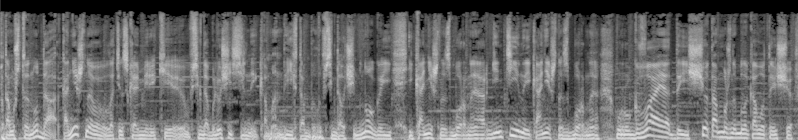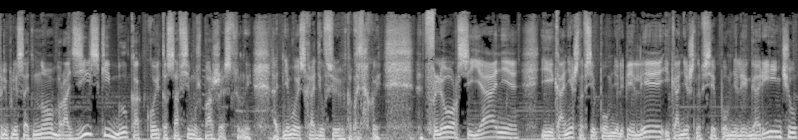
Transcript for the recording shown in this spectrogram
Потому что, ну да, конечно, в Латинской Америке всегда были очень сильные команды, их там было всегда очень много, и, и конечно, сборная Аргентины, и, конечно, сборная Уругвая, да еще там можно было кого-то еще приплясать, но бразильский был какой-то совсем уж божественный божественный. От него исходил все время какой-то такой флер, сияние. И, конечно, все помнили Пеле, и, конечно, все помнили Горинчу,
